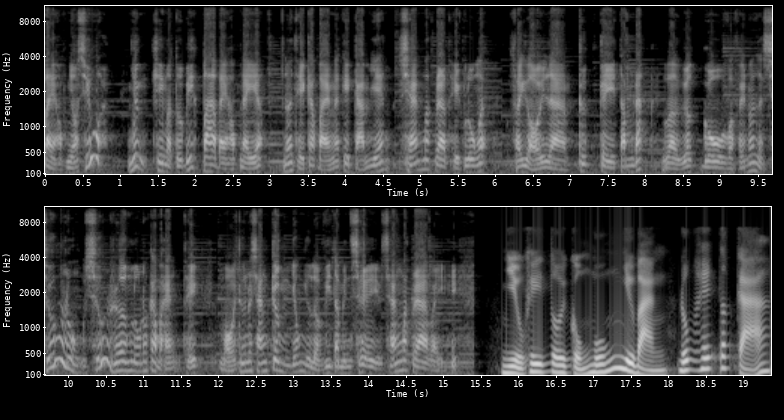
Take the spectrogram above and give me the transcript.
bài học nhỏ xíu à nhưng khi mà tôi biết ba bài học này á nói thiệt các bạn á cái cảm giác sáng mắt ra thiệt luôn á. Phải gọi là cực kỳ tâm đắc và gật gù và phải nói là sướng luôn sướng rơn luôn đó các bạn. Thiệt mọi thứ nó sáng trưng giống như là vitamin C sáng mắt ra vậy. Nhiều khi tôi cũng muốn như bạn, đốt hết tất cả,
